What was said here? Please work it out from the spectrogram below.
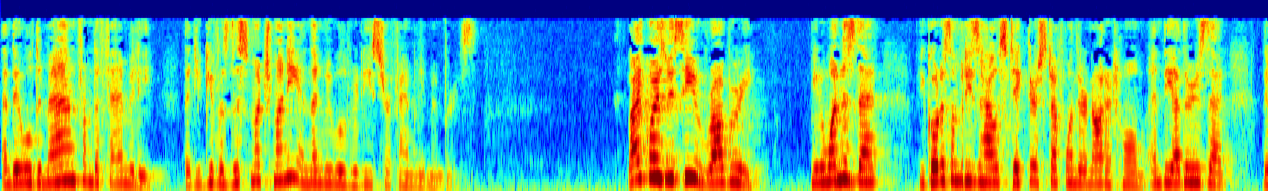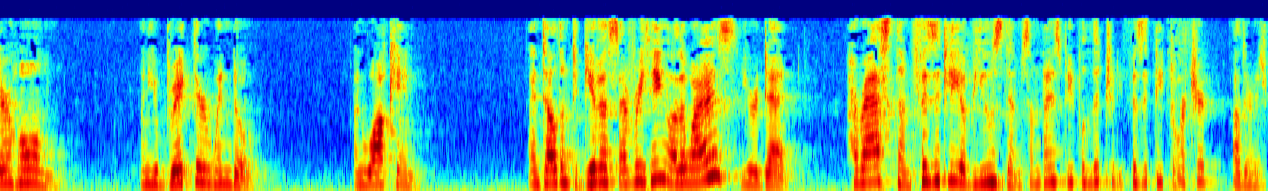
and they will demand from the family that you give us this much money, and then we will release your family members. Likewise, we see robbery. You know, one is that you go to somebody's house, take their stuff when they're not at home. And the other is that they're home. And you break their window and walk in and tell them to give us everything, otherwise you're dead. Harass them, physically abuse them. Sometimes people literally physically torture others.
